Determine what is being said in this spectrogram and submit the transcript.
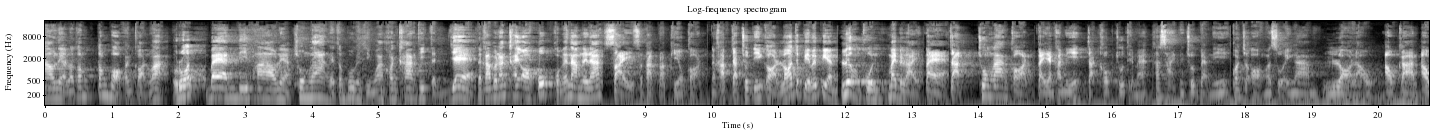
o w เนี่ยเราต้องต้องบอกกันก่อนว่ารถแบรนด์ d p o w เนี่ยช่วงล่างเลยต้องพูดกันจริงว่าค่อนข้างที่จะแย่นะครับเพราะนั้นใครออกปุ๊บผมแนะนำเลยนะ ใส่สตาร์ปรับเกียร์ก่อนนะครับจัดชุดนี้ก่อนล้อจะเปลี่ยนไม่เปลี่ยนเรื่องของคุณไม่เป็นไร แต่จัด ช่วงล่างก่อน แต่อย่างคันนี้จัดครบชุดเห็นไหมถ้าใส่เป็นชุดแบบนี้ก็จะออกมาสวยงามหล่อเหลาเอาการเอา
